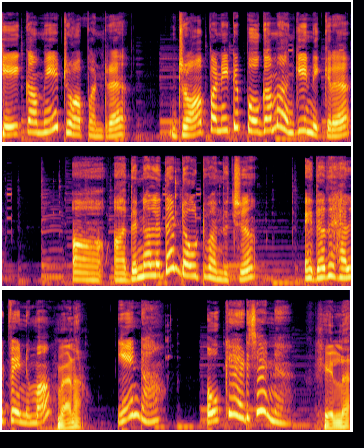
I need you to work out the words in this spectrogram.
கேட்காமயே ட்ரா பண்ற. ட்ரா பண்ணிட்டு போகாம அங்கேயே நிக்கிற. ஆ, அதனால தான் டவுட் வந்துச்சு. ஏதாவது ஹெல்ப் வேணுமா? வேணாம் ஏன்டா? ஓகே அடிச்சா என்ன? இல்லை.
